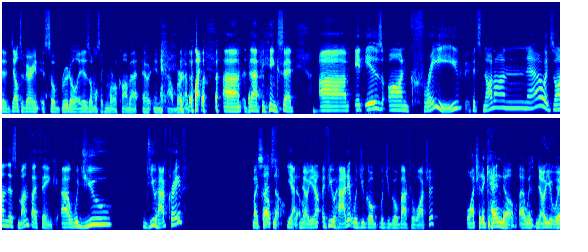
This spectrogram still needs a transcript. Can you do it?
the Delta variant is so brutal, it is almost like Mortal Kombat out in Alberta. but um, that being said, um, it is on Crave. If it's not on now, it's on this month, I think. Uh, would you? Do you have Crave? myself, Chris? no. Yeah, no. you don't. If you had it, would you go? Would you go back to watch it? Watch it again? No, I was No, you very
